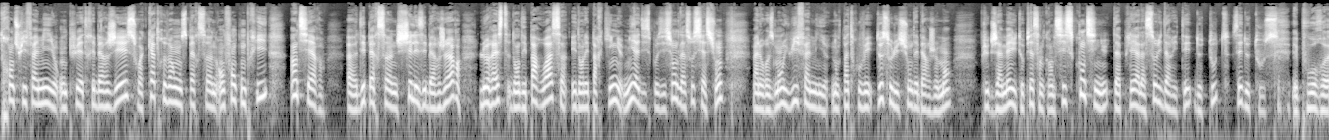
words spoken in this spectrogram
38 36 familles ont pu être hébergées, soit 91 personnes, enfants compris, un tiers euh, des personnes chez les hébergeurs, le reste dans des paroisses et dans les parkings mis à disposition de l'association. Malheureusement, huit familles n'ont pas trouvé de solution d'hébergement. Plus que jamais, Utopia 56 continue d'appeler à la solidarité de toutes et de tous. Et pour euh,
